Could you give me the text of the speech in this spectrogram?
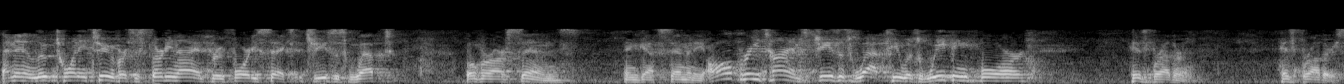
And then in Luke 22, verses 39 through 46, Jesus wept over our sins in Gethsemane. All three times Jesus wept, he was weeping for his brethren, his brothers,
